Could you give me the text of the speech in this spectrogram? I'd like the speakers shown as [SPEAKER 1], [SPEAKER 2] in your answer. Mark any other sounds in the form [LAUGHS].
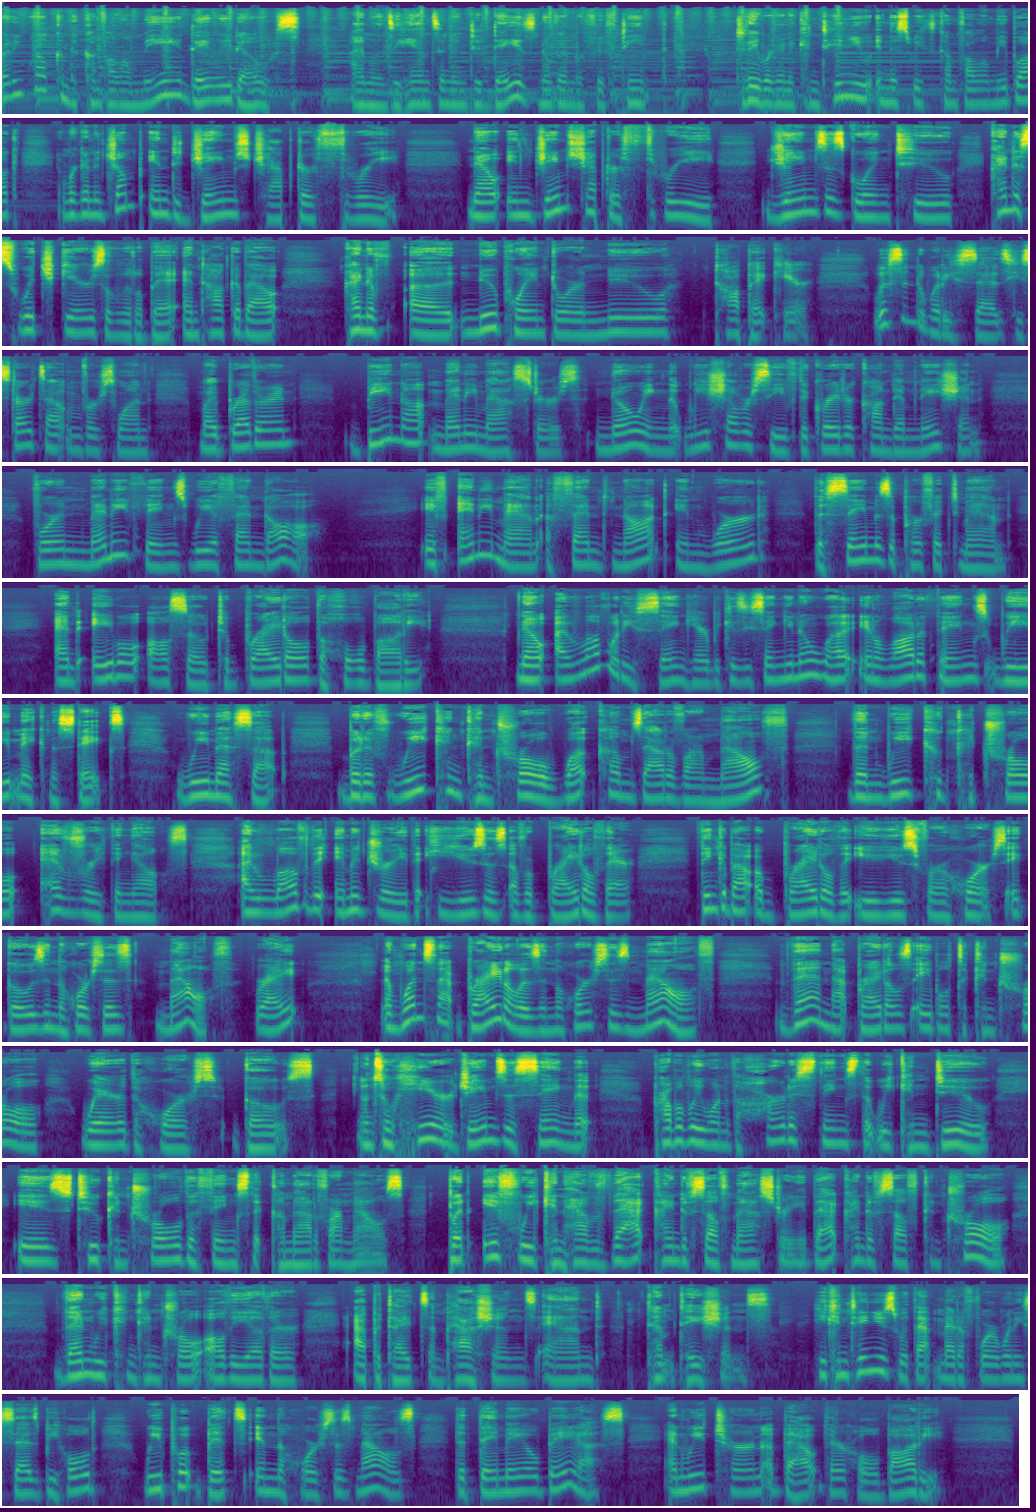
[SPEAKER 1] everybody. Welcome to Come Follow Me Daily Dose. I'm Lindsay Hanson, and today is November 15th. Today, we're going to continue in this week's Come Follow Me blog, and we're going to jump into James chapter 3. Now, in James chapter 3, James is going to kind of switch gears a little bit and talk about kind of a new point or a new topic here. Listen to what he says. He starts out in verse 1 My brethren, be not many masters, knowing that we shall receive the greater condemnation. For in many things we offend all. If any man offend not in word, the same is a perfect man, and able also to bridle the whole body. Now, I love what he's saying here because he's saying, you know what? In a lot of things, we make mistakes, we mess up. But if we can control what comes out of our mouth, then we could control everything else. I love the imagery that he uses of a bridle there. Think about a bridle that you use for a horse. It goes in the horse's mouth, right? And once that bridle is in the horse's mouth, then that bridle is able to control where the horse goes. And so here, James is saying that probably one of the hardest things that we can do is to control the things that come out of our mouths. But if we can have that kind of self mastery, that kind of self control, then we can control all the other appetites and passions and temptations. He continues with that metaphor when he says, Behold, we put bits in the horses' mouths, that they may obey us, and we turn about their whole body.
